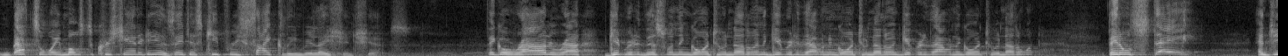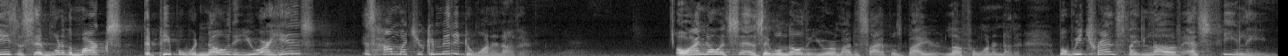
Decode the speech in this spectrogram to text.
that's the way most of Christianity is. They just keep recycling relationships. They go round and round, get rid of this one, then go into another one, and get rid of that one, and go into another one, get rid of that one, and go into another one. They don't stay. And Jesus said one of the marks that people would know that you are His is how much you're committed to one another. Oh, I know it says they will know that you are my disciples by your love for one another. But we translate love as feeling.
